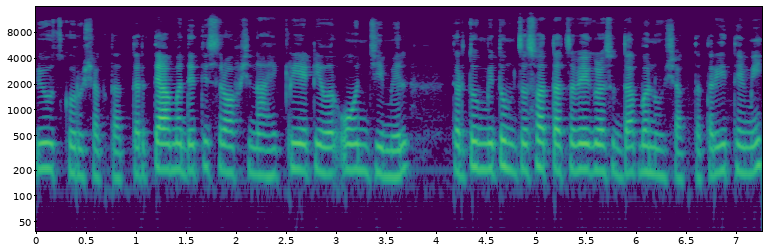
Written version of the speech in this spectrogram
यूज करू शकता. तर त्यामध्ये तिसरं ऑप्शन आहे क्रिएट युअर ओन जीमेल तर तुम्ही तुमचं स्वतःचं वेगळंसुद्धा बनवू शकता. तर इथे मी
